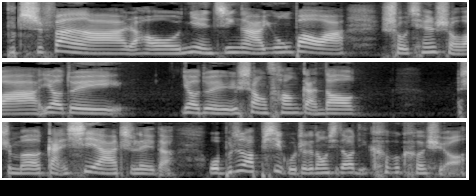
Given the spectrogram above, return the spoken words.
不吃饭啊，然后念经啊，拥抱啊，手牵手啊，要对要对上苍感到。什么感谢啊之类的，我不知道屁股这个东西到底科不科学啊。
